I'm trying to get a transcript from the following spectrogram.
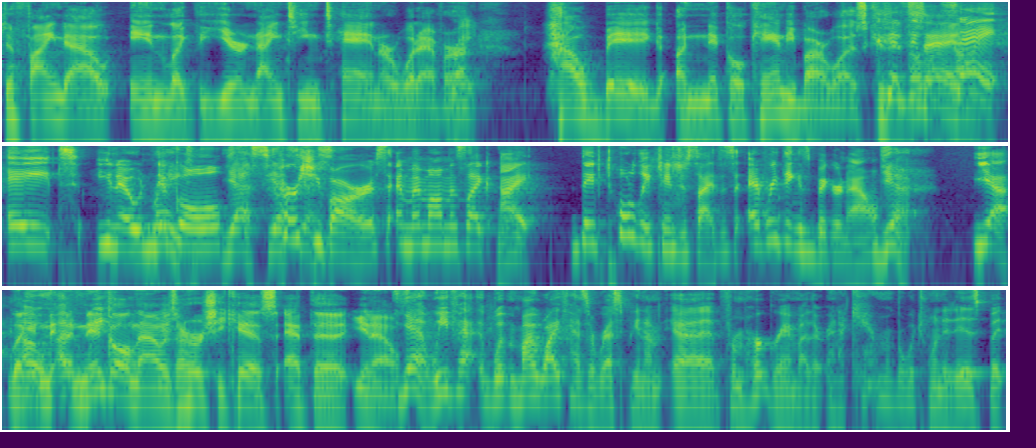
to find out in like the year 1910 or whatever Right. how big a nickel candy bar was because it because it would said say eight, you know, nickel Yes, yes, Hershey yes. bars, and my mom is like, I. They've totally changed the sizes. Everything is bigger now. yeah, Yeah. like Oh, a, a nickel now is a Hershey Kiss at the you know yeah. We've had my wife has a recipe, and I'm uh, from her grandmother, and I can't remember which one it is, but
